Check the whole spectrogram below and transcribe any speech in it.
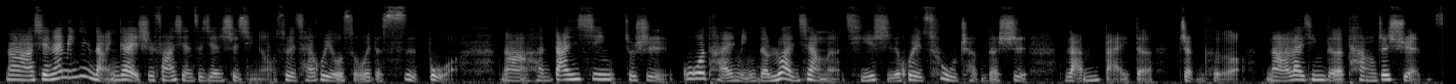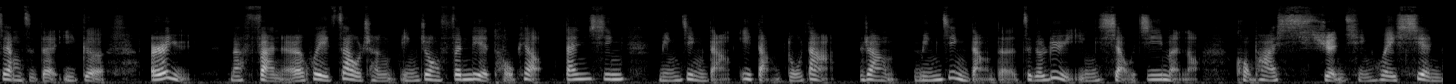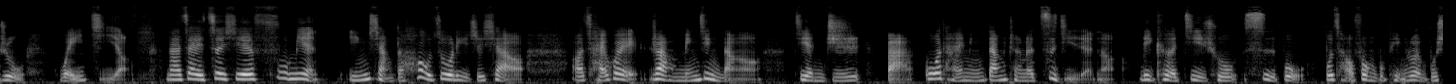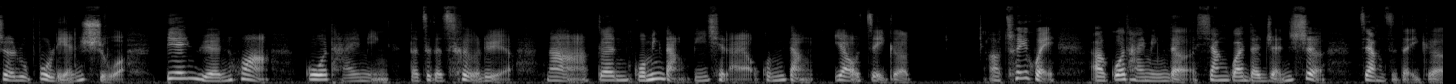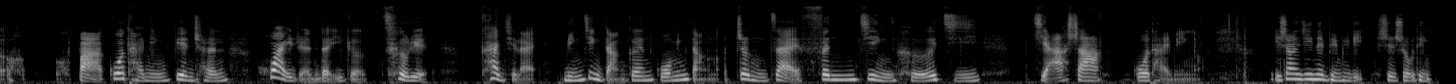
那显然，民进党应该也是发现这件事情哦，所以才会有所谓的四不哦。那很担心，就是郭台铭的乱象呢，其实会促成的是蓝白的整合。那赖清德躺着选这样子的一个耳语，那反而会造成民众分裂投票，担心民进党一党独大。让民进党的这个绿营小鸡们、哦，恐怕选情会陷入危机哦。那在这些负面影响的后坐力之下哦，呃，才会让民进党哦，简直把郭台铭当成了自己人、哦，立刻祭出四不：不嘲讽、不评论、不涉入、不联署、哦，边缘化郭台铭的这个策略。那跟国民党比起来哦，国民党要这个。啊，摧毁呃郭台铭的相关的人设，这样子的一个把郭台铭变成坏人的一个策略，看起来民进党跟国民党呢正在分进合击，夹杀郭台铭啊。以上今天评评理，谢谢收听。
